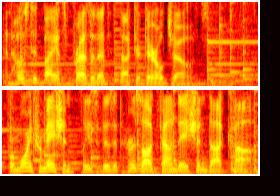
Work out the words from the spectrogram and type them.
and hosted by its president, Dr. Daryl Jones. For more information, please visit herzogfoundation.com.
